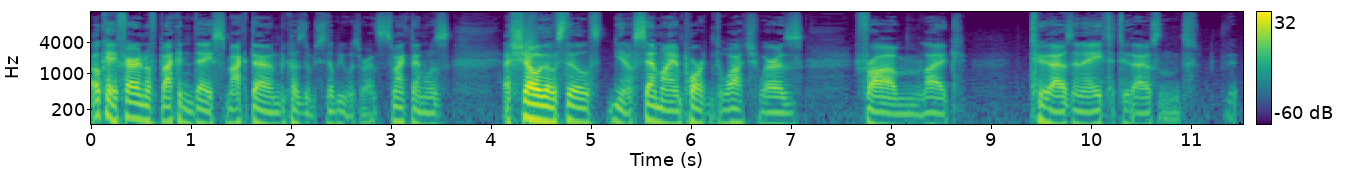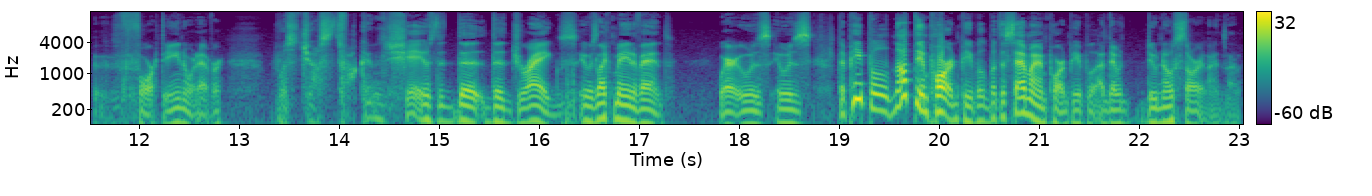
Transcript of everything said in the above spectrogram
okay? Fair enough. Back in the day, SmackDown because WCW was around, SmackDown was a show that was still you know semi important to watch. Whereas from like 2008 to 2014 or whatever was just fucking shit. It was the, the the dregs. It was like main event where it was it was the people, not the important people, but the semi important people, and they would do no storylines on it.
